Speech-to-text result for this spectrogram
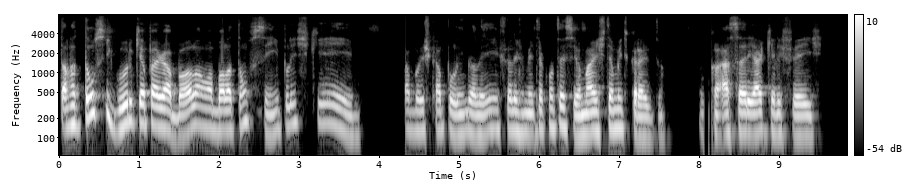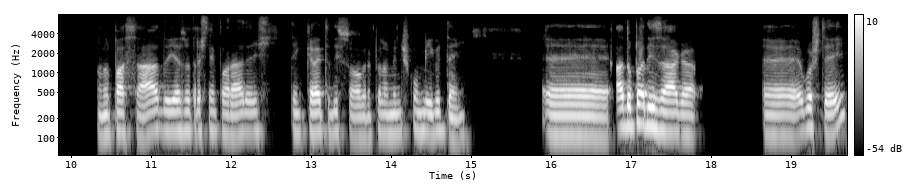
Tava tão seguro que ia pegar a bola, uma bola tão simples que acabou escapulindo ali. Infelizmente aconteceu, mas tem muito crédito. A Série A que ele fez ano passado e as outras temporadas tem crédito de sobra, pelo menos comigo tem. É, a dupla de zaga é, eu gostei.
